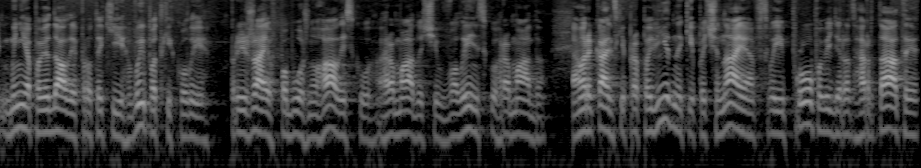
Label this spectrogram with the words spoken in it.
Мені оповідали про такі випадки, коли приїжджає в побожну Галицьку громаду чи в Волинську громаду. Американський проповідник і починає в своїй проповіді розгортати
